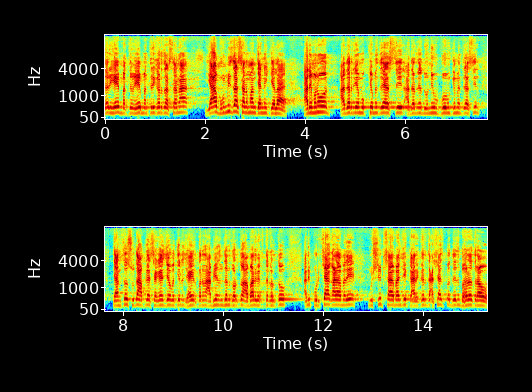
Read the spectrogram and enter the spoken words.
तर हे मत हे मंत्री करत असताना या भूमीचा सन्मान त्यांनी केला आहे आणि म्हणून आदरणीय मुख्यमंत्री असतील आदरणीय दोन्ही उपमुख्यमंत्री असतील त्यांचं सुद्धा आपल्या सगळ्यांच्या वतीनं जाहीरपणानं अभिनंदन करतो आभार व्यक्त करतो. आणि पुढच्या काळामध्ये मुश्रीफ साहेबांची कारकीर्द अशाच पद्धतीने भरत राहो.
